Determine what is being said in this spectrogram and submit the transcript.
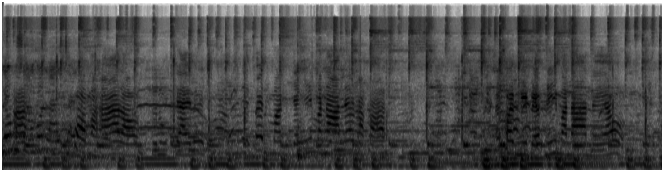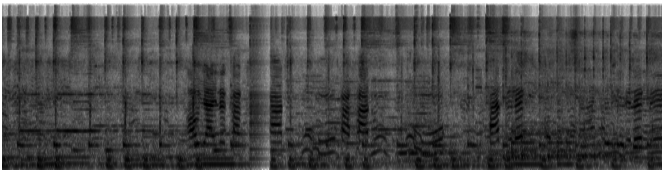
สิคะพ่อมาหาเราสนุกใจเลยไม่ได้เป็นมันอย่างนี้มานานแล้วนะคะไม่ค่อยมีแบบนี้มานานแล้ว เอาใหญ่เลยค่ะขาดคู่หูค่ะขาดหูคู่หูขาดพี่เล็กพี่เล็กนี่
